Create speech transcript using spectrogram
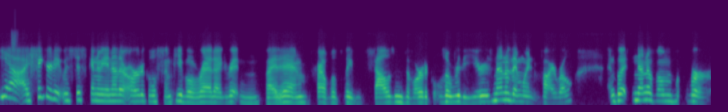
Yeah, I figured it was just going to be another article some people read. I'd written by then probably thousands of articles over the years. None of them went viral, but none of them were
